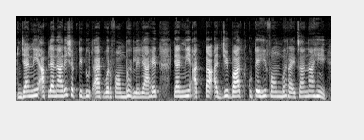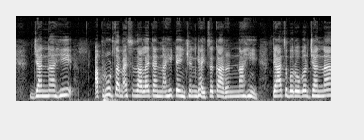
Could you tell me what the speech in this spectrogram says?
ज्यांनी आपल्या नारीशक्ती दूत ॲपवर फॉर्म भरलेले आहेत त्यांनी आत्ता अजिबात कुठेही फॉर्म भरायचा नाही. ज्यांनाही अप्रूव्हचा मेसेज आला आहे त्यांनाही टेन्शन घ्यायचं कारण नाही. त्याचबरोबर ज्यांना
